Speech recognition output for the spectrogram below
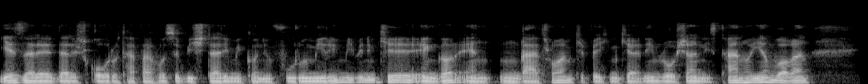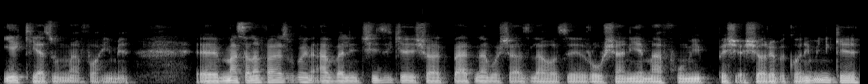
یه ذره درش قور و تفحص بیشتری می‌کنیم فرو میریم می‌بینیم که انگار انقدرها هم که فکر می‌کردیم روشن نیست. تنهایی هم واقعا یکی از اون مفاهیمه. مثلا فرض بکنید اولین چیزی که شاید بد نباشه از لحاظ روشنی مفهومی بهش اشاره بکنیم اینه که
